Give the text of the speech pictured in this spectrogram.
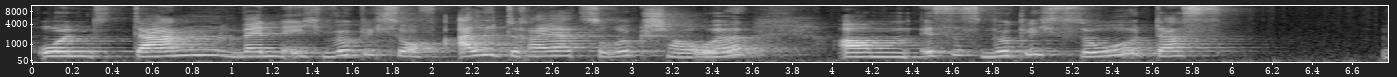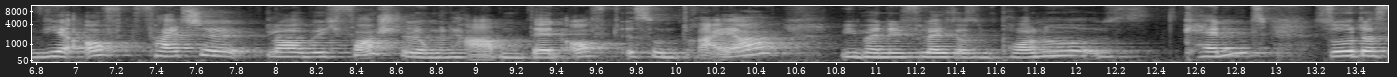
Und dann, wenn ich wirklich so auf alle Dreier zurückschaue, ähm, ist es wirklich so, dass wir oft falsche, glaube ich, Vorstellungen haben. Denn oft ist so ein Dreier, wie man den vielleicht aus dem Porno kennt, so, dass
